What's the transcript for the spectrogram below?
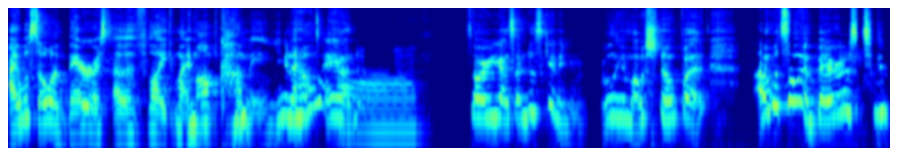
I was so embarrassed of like my mom coming, you know, and Aww. sorry guys, I'm just getting really emotional, but I was so embarrassed to,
